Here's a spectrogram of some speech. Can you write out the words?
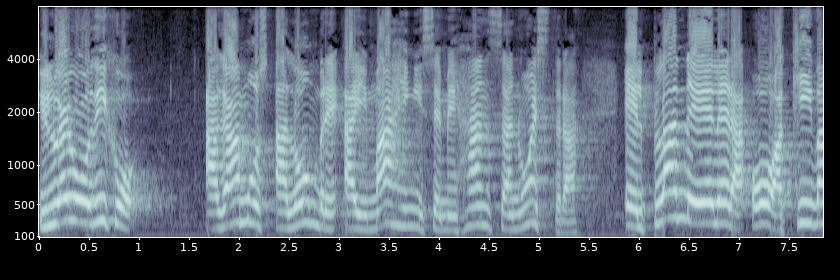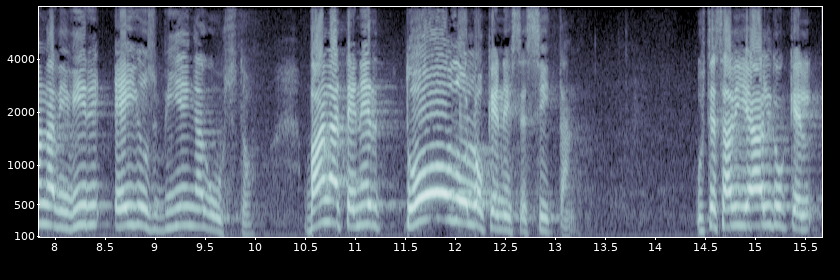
y luego dijo, hagamos al hombre a imagen y semejanza nuestra, el plan de él era, oh, aquí van a vivir ellos bien a gusto, van a tener todo lo que necesitan. Usted sabía algo que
